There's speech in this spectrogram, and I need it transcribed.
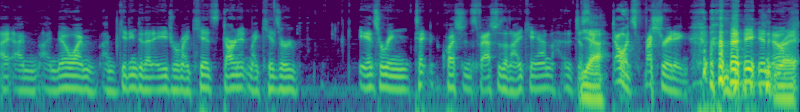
I, I'm I know I'm I'm getting to that age where my kids, darn it, my kids are answering technical questions faster than I can. It's just Yeah. like, oh, it's frustrating, you know. Right.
